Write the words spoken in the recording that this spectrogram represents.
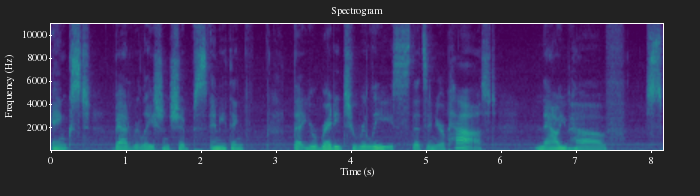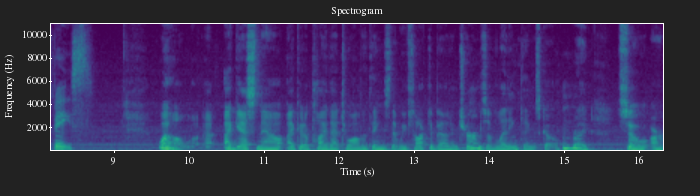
angst, bad relationships, anything that you're ready to release that's in your past. Now you have space. well, I- guess now I could apply that to all the things that we've talked about in terms of letting things go, Mhm. right? So our,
